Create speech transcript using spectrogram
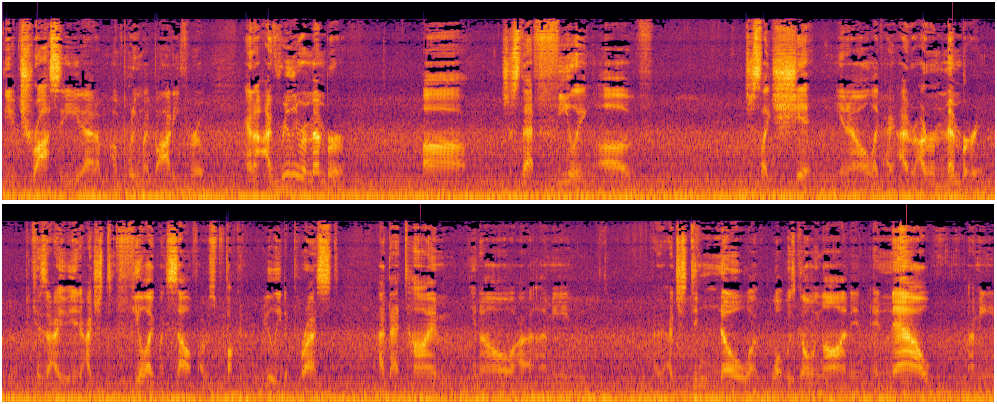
the atrocity that I'm, I'm putting my body through. And I, I really remember uh, just that feeling of just like shit, you know? Like I, I, I remember it because I, it, I just didn't feel like myself. I was fucking really depressed at that time, you know? I, I mean, I, I, just didn't know what, what was going on. And, and now, I mean,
